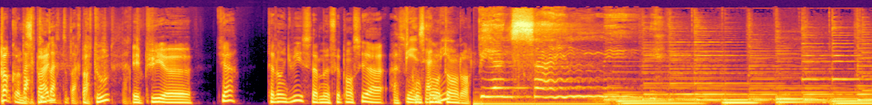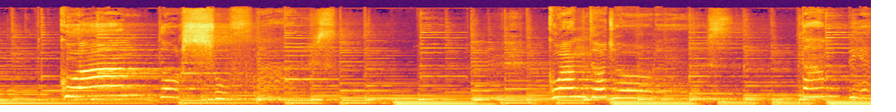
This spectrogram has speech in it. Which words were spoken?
pas qu'en Partout, Espagne, partout, partout, partout. partout. Et puis, euh, tiens, Talon Aiguille, ça me fait penser à, à ce qu'on peut entendre. Piensa en mí. Cuando sufras, cuando llores. También.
